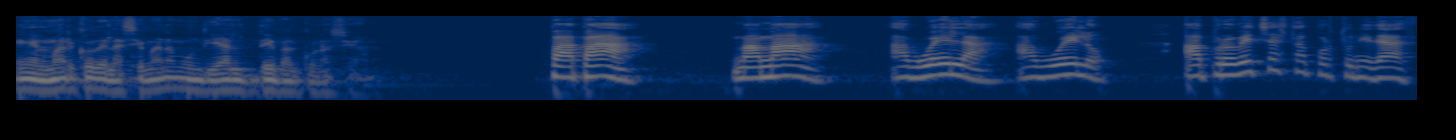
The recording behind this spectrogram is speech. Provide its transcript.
en el marco de la Semana Mundial de Vacunación. Papá, mamá, abuela, abuelo, aprovecha esta oportunidad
